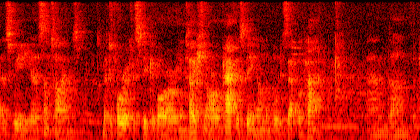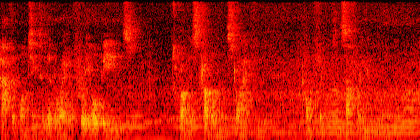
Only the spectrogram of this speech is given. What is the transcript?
as we uh, sometimes metaphorically speak of our orientation or our path as being on the Bodhisattva path, and um, the path of wanting to liberate or free all beings from this trouble and strife and conflict and suffering in the world.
